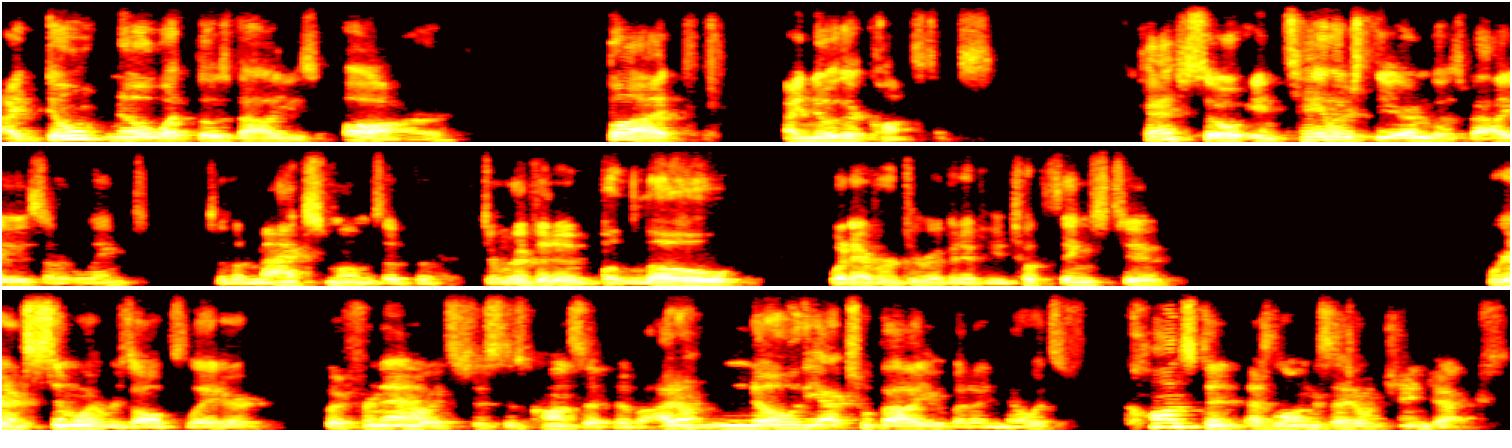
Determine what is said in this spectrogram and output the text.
I don't know what those values are, but I know they're constants. Okay, so in Taylor's theorem, those values are linked to the maximums of the derivative below whatever derivative you took things to. We're gonna have similar results later, but for now, it's just this concept of I don't know the actual value, but I know it's constant as long as I don't change x.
